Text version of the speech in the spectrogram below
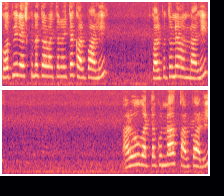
కొత్తిమీర వేసుకున్న తర్వాతనైతే కలపాలి. కలుపుతూనే ఉండాలి. అడుగు కట్టకుండా కలపాలి.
